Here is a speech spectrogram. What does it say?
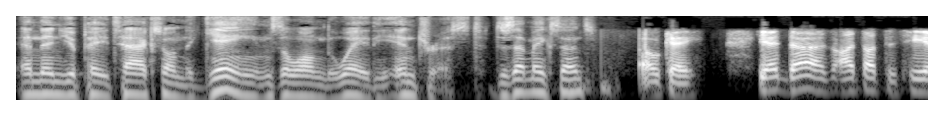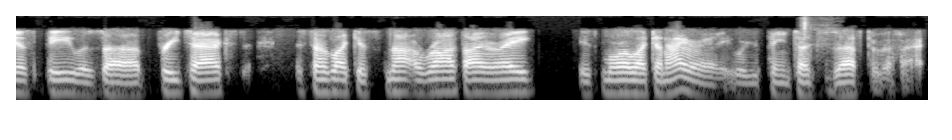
and then you pay tax on the gains along the way, the interest. Does that make sense? Okay. Yeah, it does. I thought the TSP was uh, pre-tax. It sounds like it's not a Roth IRA. It's more like an IRA where you're paying taxes after the fact.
